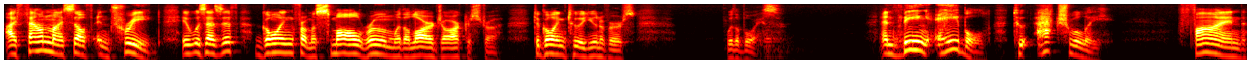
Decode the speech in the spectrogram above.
I found myself intrigued. It was as if going from a small room with a large orchestra to going to a universe with a voice. And being able to actually find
